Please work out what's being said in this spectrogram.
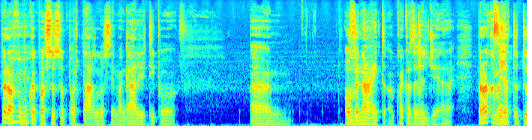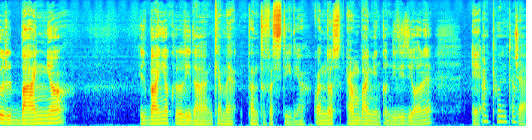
Però Mhm. comunque posso sopportarlo se magari tipo ehm, overnight o qualcosa del genere. Però come hai Sì. detto tu, il bagno, il bagno quello lì dà anche a me tanto fastidio. Quando è un bagno in condivisione e appunto. cioè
